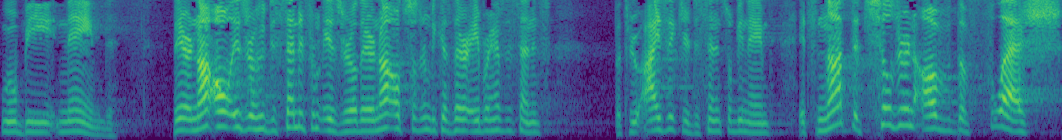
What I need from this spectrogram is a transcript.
will be named. They are not all Israel who descended from Israel. They are not all children because they are Abraham's descendants, but through Isaac your descendants will be named. It's not the children of the flesh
